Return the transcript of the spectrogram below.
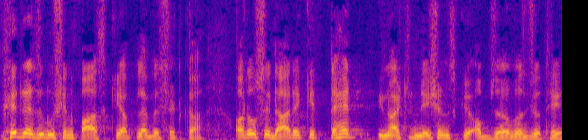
پھر ریزولوشن پاس کیا پلیبسٹ کا اور اس ادارے کے تحت یونائٹڈ نیشنز کے آبزرور جو تھے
